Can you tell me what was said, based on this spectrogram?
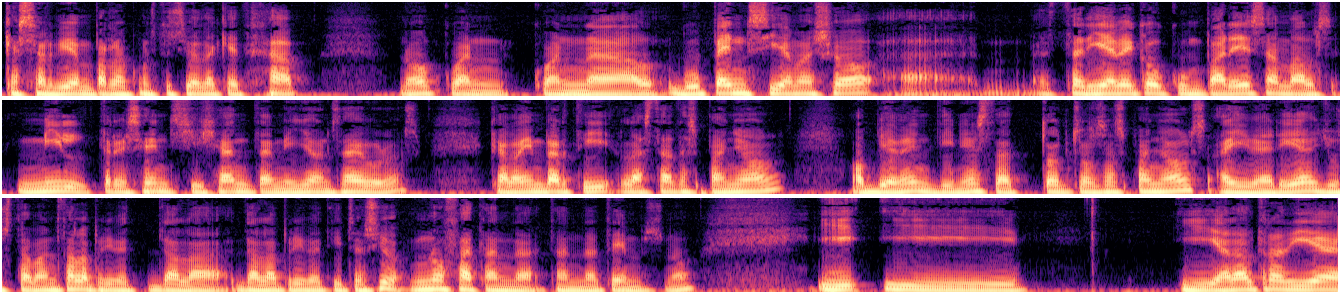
que servien per la construcció d'aquest hub, no? Quan, quan algú pensi en això, eh, estaria bé que ho comparés amb els 1.360 milions d'euros que va invertir l'estat espanyol, òbviament diners de tots els espanyols, a Ibèria just abans de la, de la, de la privatització. No fa tant de, tant de temps, no? I, i, i l'altre dia,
